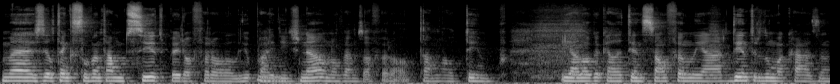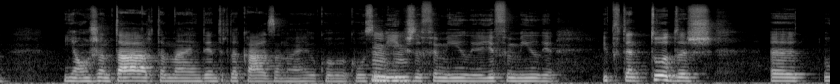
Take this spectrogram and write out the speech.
mas ele tem que se levantar muito cedo para ir ao farol, e o pai uhum. diz: Não, não vamos ao farol, está mal o tempo. E há logo aquela tensão familiar dentro de uma casa e há um jantar também dentro da casa, não é? Com, com os amigos uhum. da família e a família. E portanto, todas uh, o,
